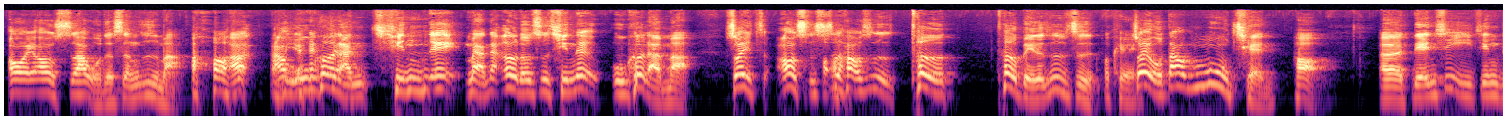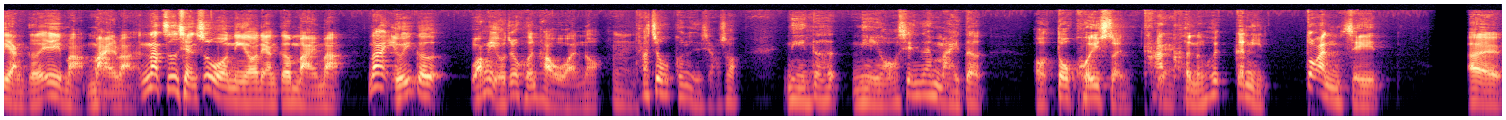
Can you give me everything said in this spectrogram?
二月二十四号我的生日嘛，啊啊，乌克兰侵略，没有，那俄罗斯侵略乌克兰嘛，所以二十四号是特特别的日子。OK，所以我到目前哈，呃，连续已经两个月嘛买嘛，那之前是我女儿两个买嘛，那有一个网友就很好玩哦，他就跟你讲说，你的女儿现在买的。哦，都亏损，他可能会跟你断绝，呃，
